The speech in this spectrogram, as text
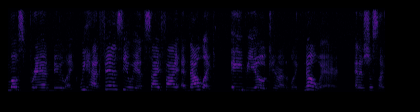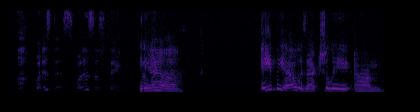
most brand new like we had fantasy we had sci-fi and now like ABO came out of like nowhere and it's just like what is this what is this thing Yeah. ABO is actually um,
